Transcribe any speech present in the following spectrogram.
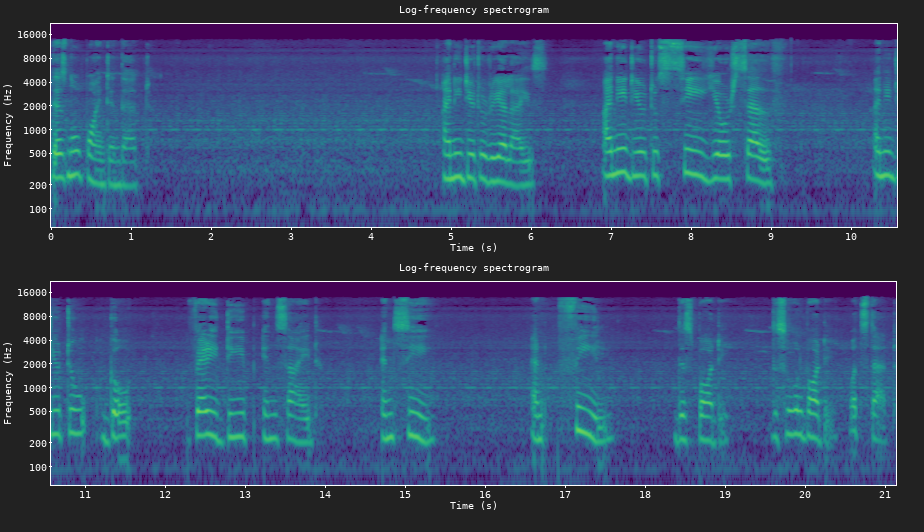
There's no point in that. I need you to realize. I need you to see yourself. I need you to go very deep inside and see and feel this body this whole body. What's that?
